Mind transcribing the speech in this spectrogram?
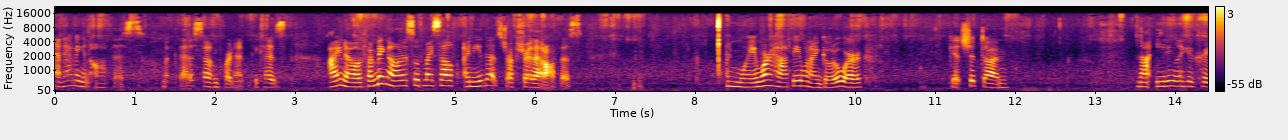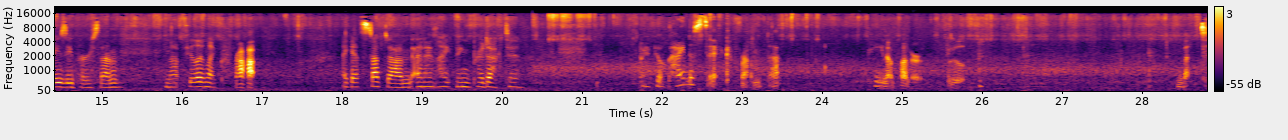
and having an office. Like, that is so important because I know if I'm being honest with myself, I need that structure that office. I'm way more happy when I go to work, get shit done, not eating like a crazy person, not feeling like crap. I get stuff done and I like being productive. I feel kind of sick from that peanut butter. Ugh. But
